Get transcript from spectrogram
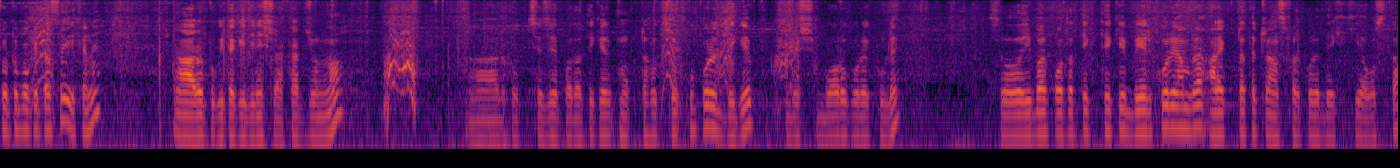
ছোট পকেট আছে এখানে। আরও টুকিটাকি জিনিস রাখার জন্য। আর হচ্ছে যে পদাতিকের মুখটা হচ্ছে উপরের দিকে, বেশ বড় করে খুলে। সো এবার পদাতিক থেকে বের করে আমরা আরেকটাতে ট্রান্সফার করে দেখি কি অবস্থা।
